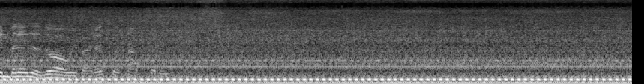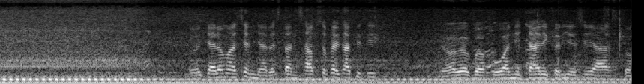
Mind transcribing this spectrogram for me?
કોમેન્ટ બનાવી દે જો હોય ભાઈ અત્યારે અમારે છે ને ત્યાં રસ્તાની સાફ સફાઈ થતી હતી. હવે હોવાની તારી કરીએ છીએ. આ તો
